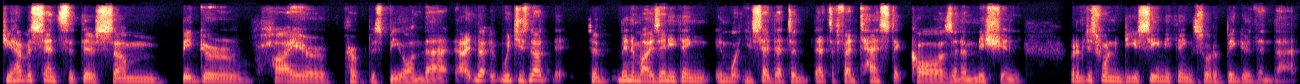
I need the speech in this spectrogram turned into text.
Do you have a sense that there's some bigger, higher purpose beyond that? Which is not to minimize anything in what you said. That's a that's a fantastic cause and a mission. But I'm just wondering, do you see anything sort of bigger than that?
